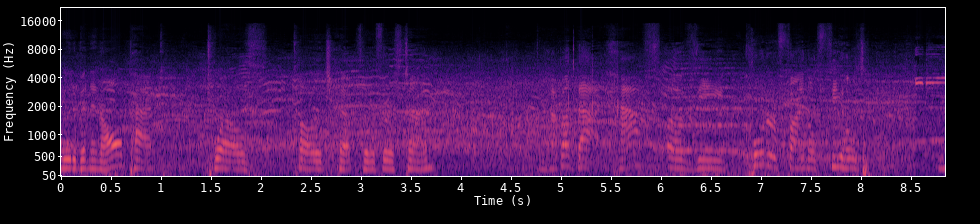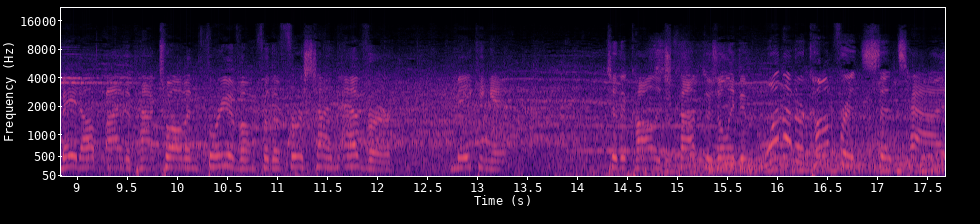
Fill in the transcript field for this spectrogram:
it would have been an all Pac-12 College Cup for the first time. How about that? Half of the quarterfinal field made up by the Pac-12 and three of them for the first time ever making it to the College Cup. There's only been one other conference that's had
